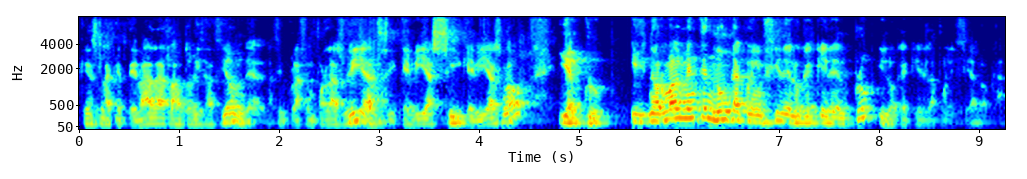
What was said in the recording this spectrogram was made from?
que es la que te va a dar la autorización de la circulación por las vías y qué vías sí, qué vías no, y el club. Y normalmente nunca coincide lo que quiere el club y lo que quiere la policía local.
